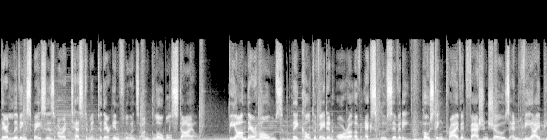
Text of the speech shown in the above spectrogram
their living spaces are a testament to their influence on global style. Beyond their homes, they cultivate an aura of exclusivity, hosting private fashion shows and VIP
